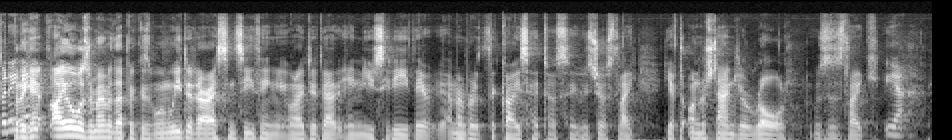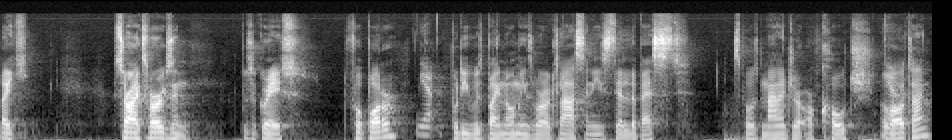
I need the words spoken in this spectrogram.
But But again, again, I always remember that because when we did our SNC thing, when I did that in UCD, they, I remember the guy said to us, it was just like, you have to understand your role. It was just like, yeah, like, Sir Alex Ferguson was a great footballer, yeah, but he was by no means world class, and he's still the best, I suppose, manager or coach of Yeah. all time.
